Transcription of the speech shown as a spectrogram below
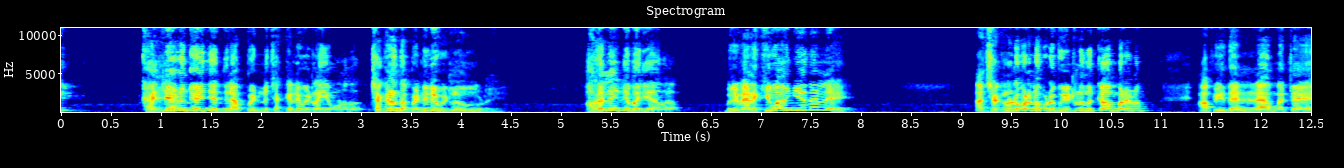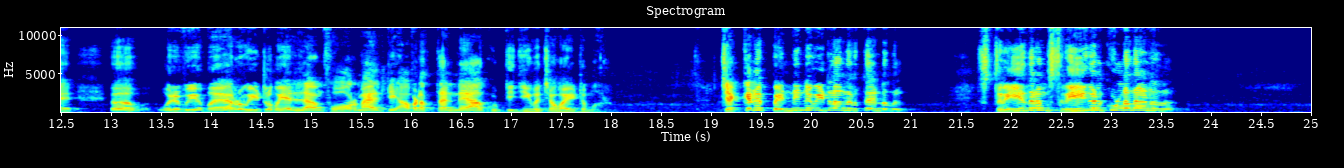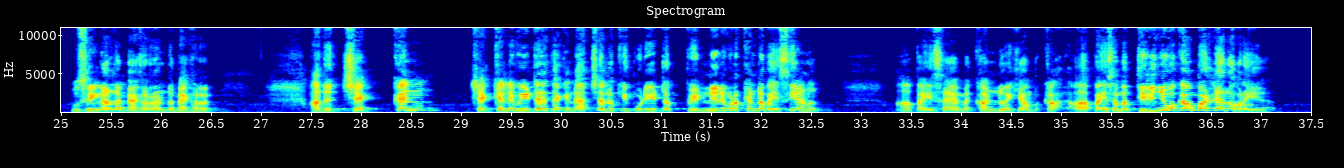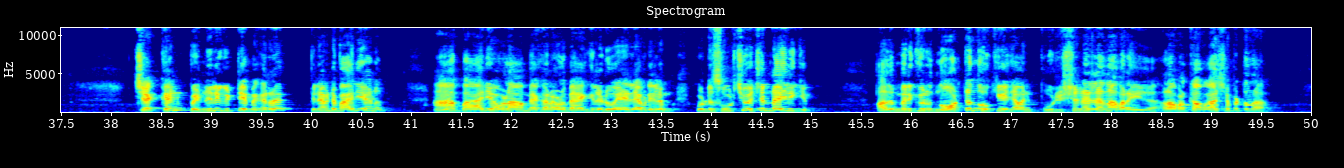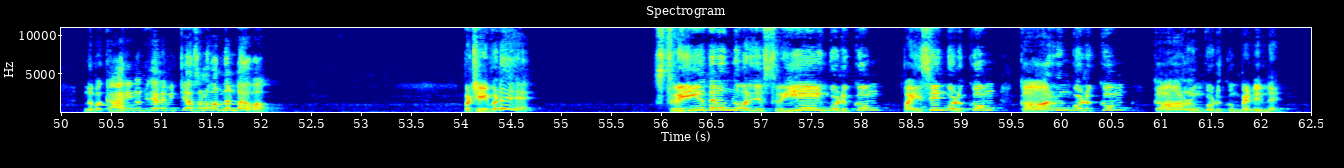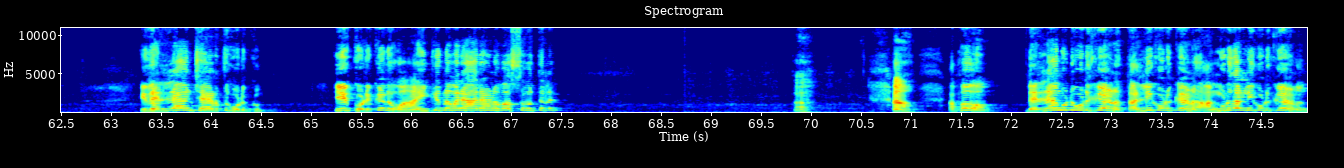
കല്യാണം കഴിഞ്ഞ് എന്തിനാ പെണ്ണ് ചെക്കന്റെ വീട്ടിലേക്ക് പോണത്? ചെക്കൻ എന്താ പെണ്ണിന്റെ വീട്ടിൽ നിന്നുകൂടെ അതല്ലേ എന്റെ മര്യാദ? ഇവർ വിലക്ക് വാങ്ങിയതല്ലേ? ആ ചെക്കനോട് പറഞ്ഞ ഇവിടെ വീട്ടിൽ നിൽക്കാൻ പറയണം. അപ്പം ഇതെല്ലാം മറ്റേ ഒരു വേറൊരു വീട്ടിൽ പോയി എല്ലാം ഫോർമാലിറ്റി അവിടെ തന്നെ ആ കുട്ടി ജീവച്ചവായിട്ട് മാറും. ചെക്കനെ പെണ്ണിന്റെ വീട്ടിലാണ് നിർത്തേണ്ടത്. സ്ത്രീധനം സ്ത്രീകൾക്കുള്ളതാണത്. മുസ്ലിങ്ങളുടെ മെഹറുണ്ട് മെഹർ അത് ചെക്കൻ ചെക്കന്റെ വീട്ടിൽ ചെക്കന്റെ അച്ഛനൊക്കെ കൂടിയിട്ട് പെണ്ണിന് കൊടുക്കേണ്ട പൈസയാണ്. ആ പൈസയമ്മ കണ്ണു വയ്ക്കാൻ ആ പൈസമ്മ തിരിഞ്ഞു നോക്കാൻ പാടില്ല എന്നാ പറയുക. ചെക്കൻ പെണ്ണിന് കിട്ടിയ മെഹർ പിന്നെ അവന്റെ ഭാര്യയാണ്. ആ ഭാര്യ അവൾ ആ മെഹർ അവൾ ബാങ്കിൽ ഇടുകയോ അല്ലെങ്കിൽ എവിടെയെങ്കിലും കൊണ്ട് സൂക്ഷിച്ചു വെച്ചിട്ടുണ്ടായിരിക്കും. അതും എനിക്കൊരു നോട്ടം നോക്കി കഴിഞ്ഞാൽ അവൻ പുരുഷനല്ലെന്നാ പറയുക. അത് അവൾക്ക് അവകാശപ്പെട്ടതാ. ഇന്നിപ്പോൾ കാര്യങ്ങൾക്ക് ചില വ്യത്യാസങ്ങൾ വന്നിട്ടുണ്ടാവാം. പക്ഷെ ഇവിടെ സ്ത്രീധനം എന്ന് പറഞ്ഞ് സ്ത്രീയെയും കൊടുക്കും പൈസയും കൊടുക്കും കാറും കൊടുക്കും കാറും കൊടുക്കും പെണ്ണിന്റെ ഇതെല്ലാം ചേർത്ത് കൊടുക്കും. ഈ കൊടുക്കുന്ന വാങ്ങിക്കുന്നവരാരാണ് വാസ്തവത്തിൽ ആ. അപ്പോൾ ഇതെല്ലാം കൊണ്ട് കൊടുക്കുകയാണ്. തള്ളി കൊടുക്കുകയാണ്. അങ്ങോട്ട് തള്ളി കൊടുക്കുകയാണ്.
